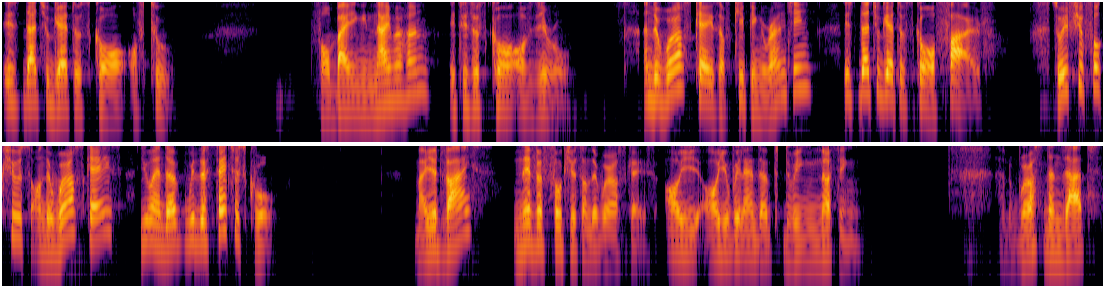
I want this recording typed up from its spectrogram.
is that you get a score of two. For buying in Nijmegen, it is a score of zero. And the worst case of keeping renting is that you get a score of five. So if you focus on the worst case, you end up with the status quo. My advice, never focus on the worst case, or you, or you will end up doing nothing. And worse than that,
